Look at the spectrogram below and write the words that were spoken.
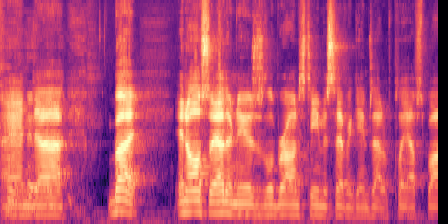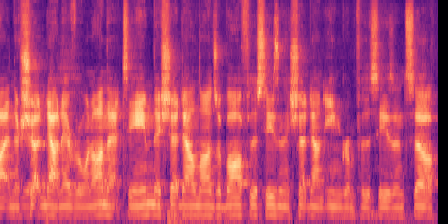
And uh, but and also other news is LeBron's team is seven games out of playoff spot, and they're shutting down everyone on that team. They shut down Lonzo Ball for the season. They shut down Ingram for the season. So,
